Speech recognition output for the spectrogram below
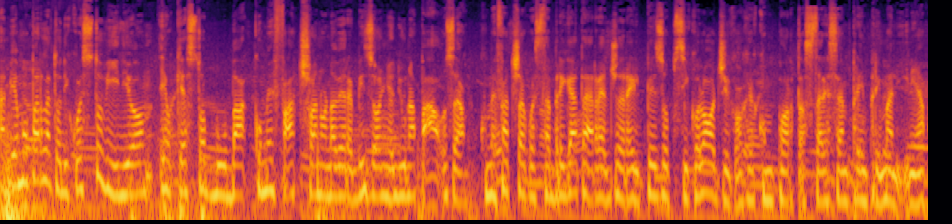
Abbiamo parlato di questo video e ho chiesto a Buba come faccia a non avere bisogno di una pausa, come faccia questa brigata a reggere il peso psicologico che comporta stare sempre in prima linea.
